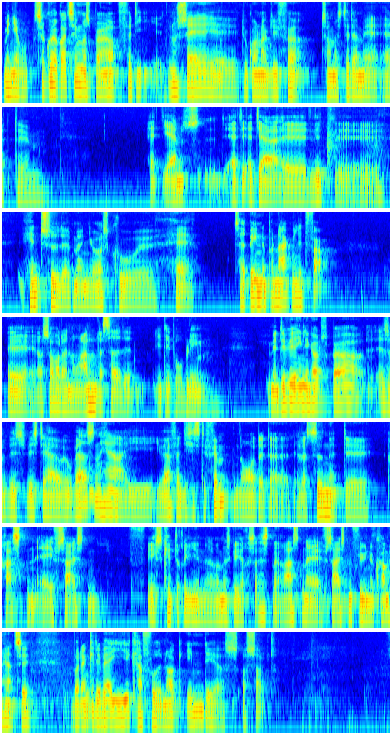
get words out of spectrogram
Men jeg, så kunne jeg godt tænke mig at spørge, fordi nu sagde øh, du godt nok lige før, Thomas, det der med, at, øh, at, ja, at, at jeg øh, lidt øh, hentydede, at man jo også kunne øh, have taget benene på nakken lidt før. Øh, og så var der nogle andre, der sad det, i det problem. Men det vil jeg egentlig godt spørge, altså hvis, hvis det har jo været sådan her i, i hvert fald de sidste 15 år, det der, eller siden at øh, resten af F-16 eskadrillen, eller hvad man skal resten af F-16-flyene kom hertil, hvordan kan det være, at I ikke har fået nok inden det og, og solgt?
